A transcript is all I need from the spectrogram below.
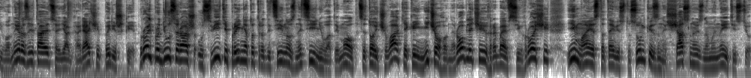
і вони розлітаються як гарячі пиріжки. Роль продюсера ж у світі прийнято традиційно знецінювати. Мов, це той чувак, який нічого не роблячи, гребе всі гроші і має статеві стосунки з нещасною знаменитістю.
